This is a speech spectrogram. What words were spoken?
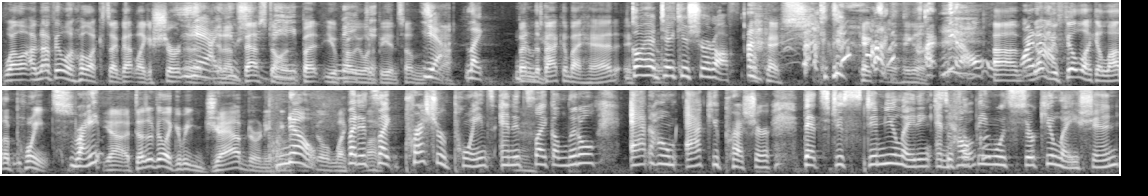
well, I'm not feeling a whole lot because I've got like a shirt and, a- yeah, and a you should vest be on, but you probably want to be in some. Yeah, like. But no in the top. back of my head. Go ahead, feels- take your shirt off. Okay. okay, hang on. You know, Um, why no, not? you feel like a lot of points. Right? Yeah, it doesn't feel like you're being jabbed or anything. No, feel like but it's lot- like pressure points, and it's like a little at-home acupressure that's just stimulating and Does it feel helping with circulation,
